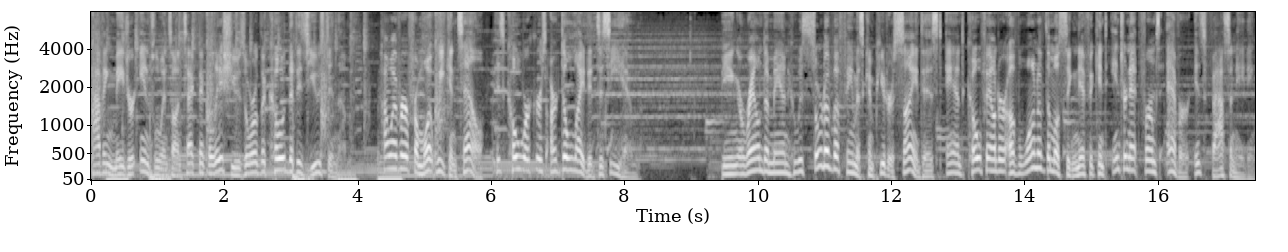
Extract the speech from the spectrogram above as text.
having major influence on technical issues or the code that is used in them. However, from what we can tell, his coworkers are delighted to see him. Being around a man who is sort of a famous computer scientist and co-founder of one of the most significant internet firms ever is fascinating.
